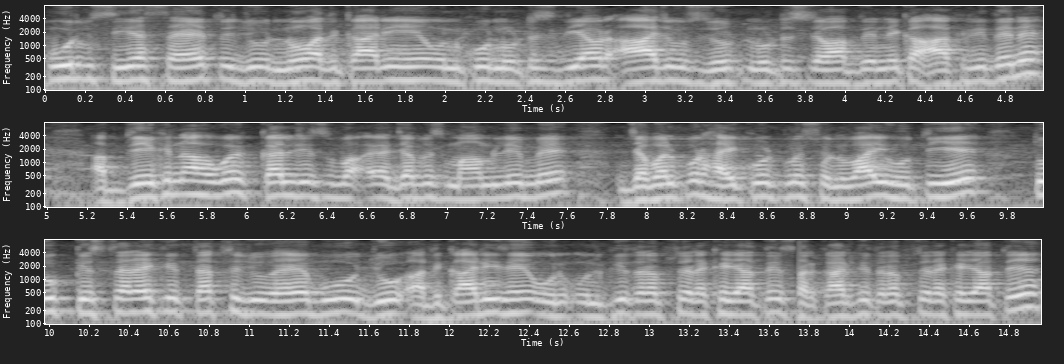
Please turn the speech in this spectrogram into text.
पूर्व सीएस सहित जो नौ अधिकारी हैं उनको नोटिस दिया और आज उस नोटिस जवाब देने का आखिरी दिन है। अब देखना होगा कल जिस जब इस मामले में जबलपुर हाईकोर्ट में सुनवाई होती है तो किस तरह के तथ्य जो है वो जो अधिकारी थे उन, उनकी तरफ़ से रखे जाते हैं सरकार की तरफ़ से रखे जाते हैं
